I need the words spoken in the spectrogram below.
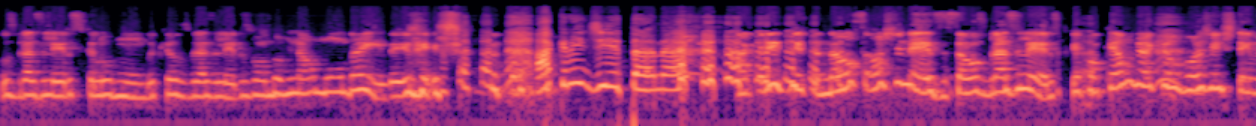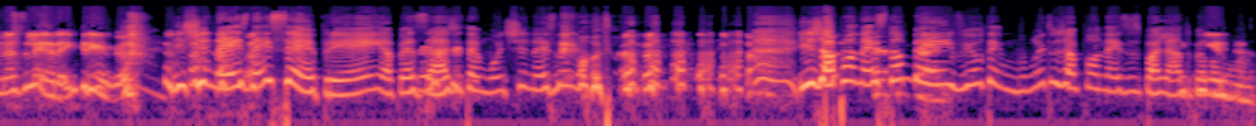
os brasileiros pelo mundo, que os brasileiros vão dominar o mundo ainda, hein, gente? Acredita, né? Acredita. Não são os chineses, são os brasileiros. Porque qualquer lugar que eu vou, a gente tem brasileiro. É incrível. E chinês nem sempre, hein? Apesar de ter muito chinês no mundo. E japonês é, também, é. viu? Tem muito japonês espalhado pelo mundo.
